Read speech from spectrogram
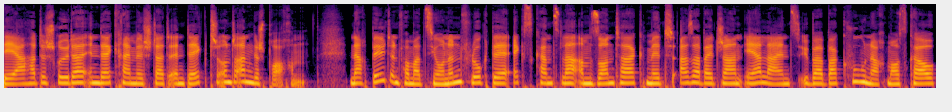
Der hatte Schröder in der Kremlstadt entdeckt und angesprochen. Nach Bildinformationen flog der Ex-Kanzler am Sonntag mit Aserbaidschan Airlines über Baku nach Moskau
